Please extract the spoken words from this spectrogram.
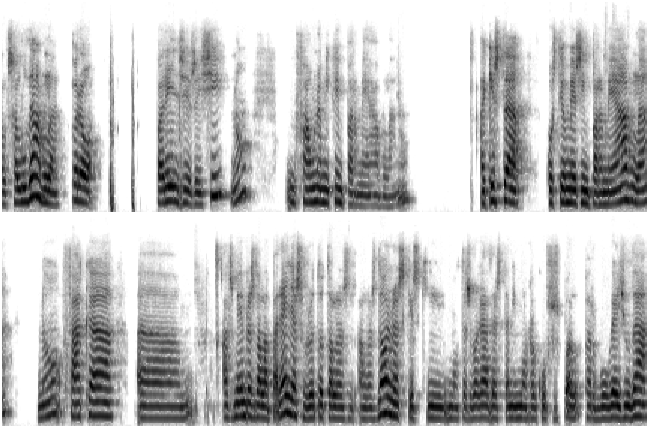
el saludable, però per ells és així, no? ho fa una mica impermeable. No? Aquesta qüestió més impermeable no? fa que eh, els membres de la parella, sobretot a les, a les dones, que és qui moltes vegades tenim molts recursos per, per voler ajudar,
